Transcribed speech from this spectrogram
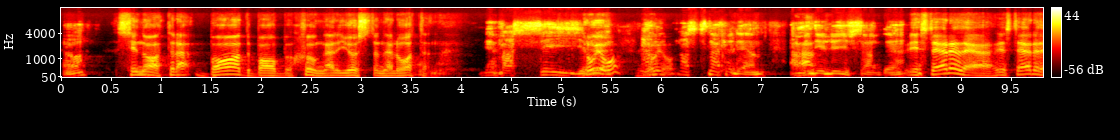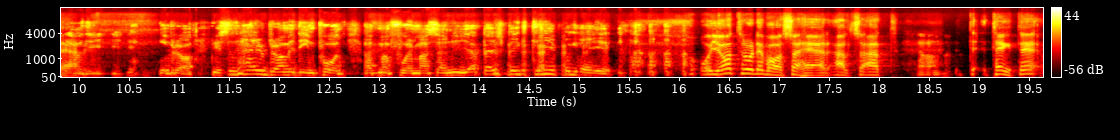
Ja. Sinatra bad Bob sjunga just den här låten. Men vad säger du? jo, jo, jo. Fastnar för den. Ja, men det är lysande. Visst är det det? Visst är det Ja, det? det är jättebra. Det är så här är bra med din podd, att man får en massa nya perspektiv på grejer. Och jag tror det var så här, alltså att Ja. t- tänkte att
